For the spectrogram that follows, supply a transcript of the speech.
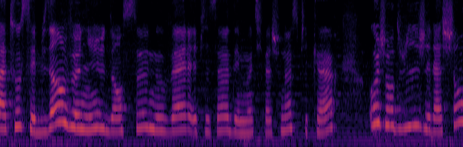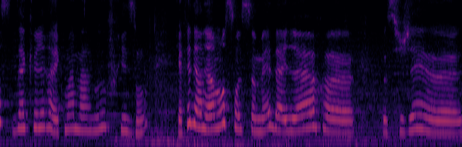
à tous et bienvenue dans ce nouvel épisode des Motivational Speakers. Aujourd'hui, j'ai la chance d'accueillir avec moi Margot Frison, qui a fait dernièrement son sommet d'ailleurs euh, au sujet. Euh,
